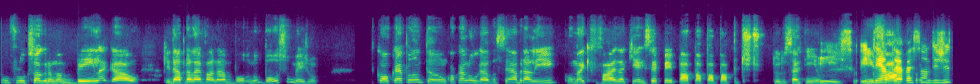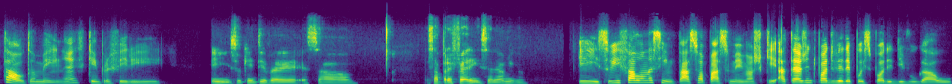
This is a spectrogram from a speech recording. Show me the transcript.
Um fluxograma bem legal, que dá para levar na no bolso mesmo. Qualquer plantão, qualquer lugar, você abre ali, como é que faz aqui RCP, pá, pá, pá, pá, tudo certinho. Isso. E tem até a versão digital também, né? Quem preferir. Isso, quem tiver essa, essa preferência, né, amiga? Isso. E falando assim, passo a passo mesmo, acho que até a gente pode ver depois, se pode divulgar o,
